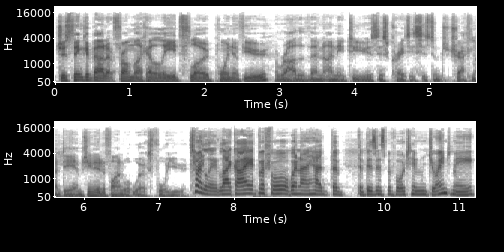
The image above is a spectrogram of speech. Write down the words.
just think about it from like a lead flow point of view rather than I need to use this crazy system to track my DMs. You need to find what works for you. Totally. Like I before when I had the the business before Tim joined me,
